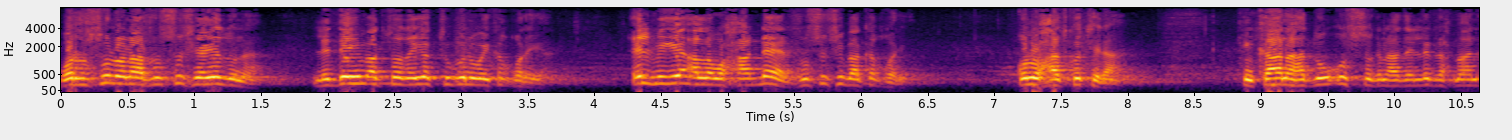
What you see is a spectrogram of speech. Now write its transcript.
wa rusulunaa rusushayaduna ladayhim agtooda yaktubuuna way ka qorayaan cilmigii alla waxaa dheer rusushii baa ka qori qul waxaad ku tidhaa in kaana hadduu u sugnaaday liraxmaani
